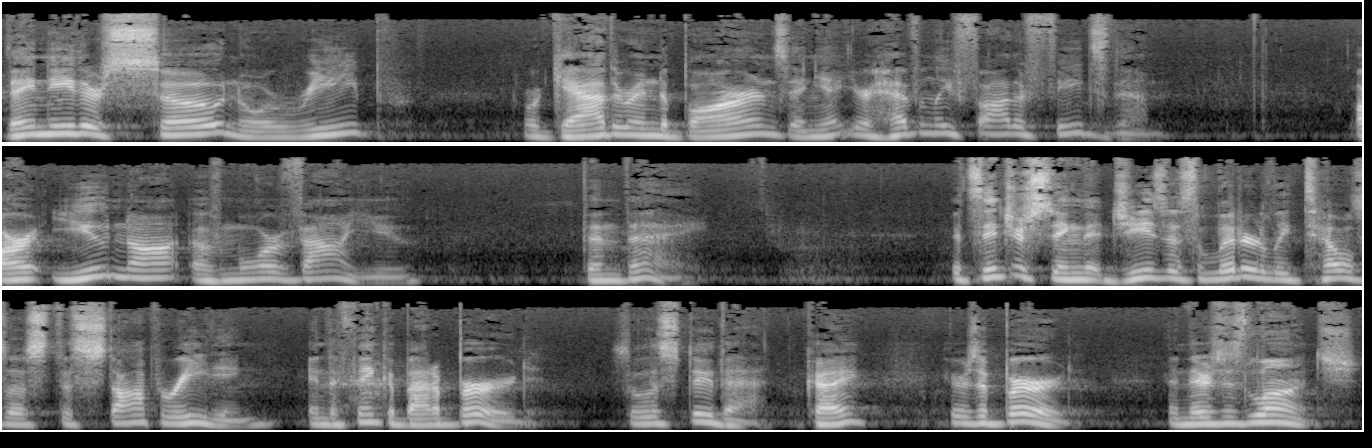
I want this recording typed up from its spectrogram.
They neither sow nor reap or gather into barns, and yet your heavenly Father feeds them. Are you not of more value than they? It's interesting that Jesus literally tells us to stop reading and to think about a bird. So let's do that, okay? Here's a bird, and there's his lunch.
